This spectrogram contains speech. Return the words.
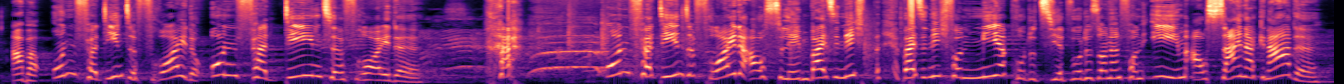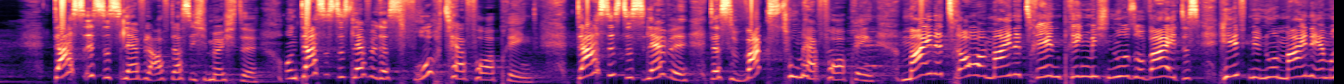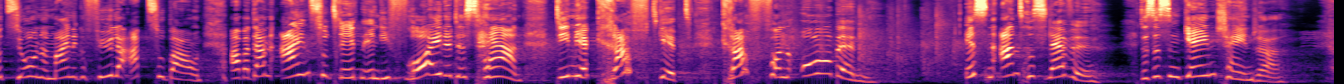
Aber unverdiente Freude, unverdiente Freude. Ha, unverdiente Freude auszuleben, weil sie nicht, weil sie nicht von mir produziert wurde, sondern von ihm aus seiner Gnade. Das ist das Level, auf das ich möchte. Und das ist das Level, das Frucht hervorbringt. Das ist das Level, das Wachstum hervorbringt. Meine Trauer, meine Tränen bringen mich nur so weit. Das hilft mir nur, meine Emotionen und meine Gefühle abzubauen. Aber dann einzutreten in die Freude des Herrn, die mir Kraft gibt. Kraft von oben. Ist ein anderes Level. Das ist ein Game Changer.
